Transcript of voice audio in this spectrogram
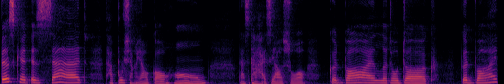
Biscuit is sad. 他不想要 go home，但是他还是要说 Goodbye, little duck. Goodbye,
